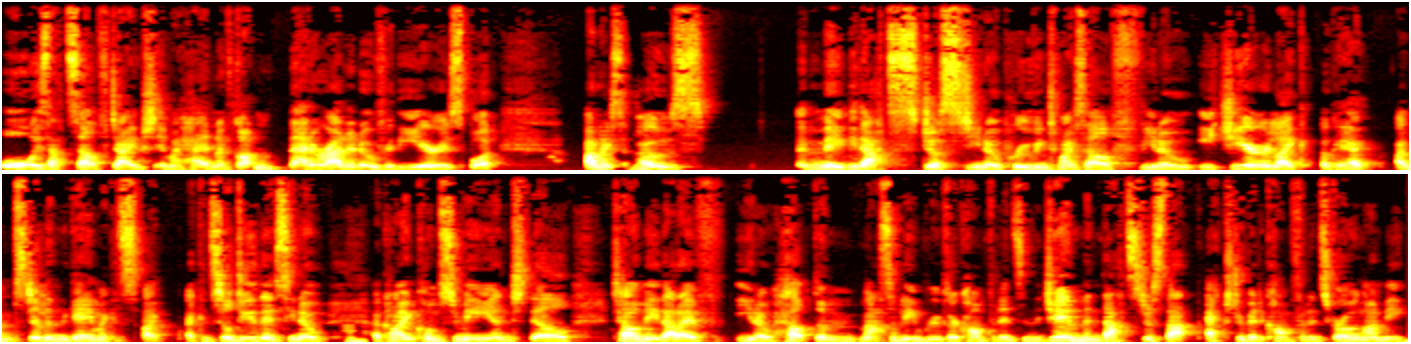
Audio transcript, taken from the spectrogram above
always that self doubt in my head, and I've gotten better at it over the years. But, and I mm. suppose maybe that's just you know proving to myself you know each year like okay I, i'm still in the game. I can I, I can still do this. You know mm. a client comes to me and they'll tell me that i've you know helped them massively improve their confidence in the gym and that's just that extra bit of confidence growing on me.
